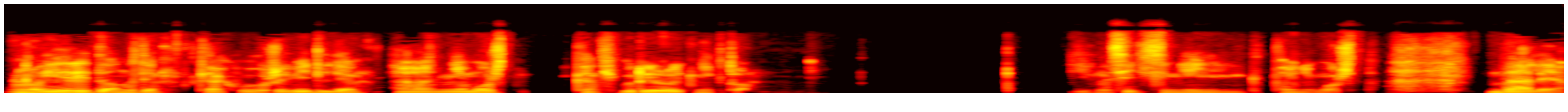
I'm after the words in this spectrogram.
Ну и read-only, как вы уже видели, не может конфигурировать никто. И вносить изменения никто не может. Далее.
